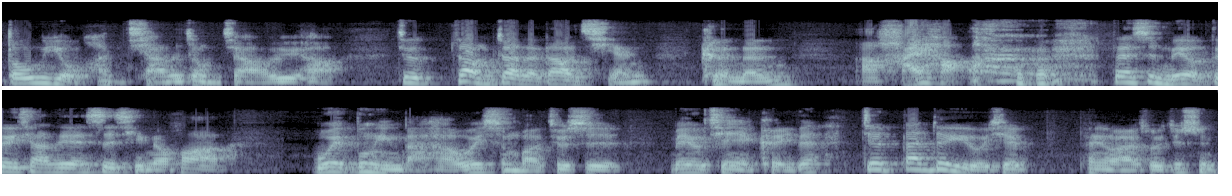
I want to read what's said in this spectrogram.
都有很强的这种焦虑哈。就赚不赚得到钱，可能啊还好，但是没有对象这件事情的话，我也不明白哈，为什么就是没有钱也可以。但就但对于有一些朋友来说，就是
